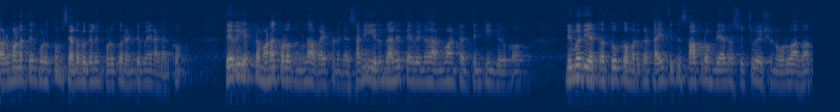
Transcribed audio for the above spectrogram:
வருமானத்தையும் கொடுக்கும் செலவுகளையும் கொடுக்கும் ரெண்டுமே நடக்கும். தேவையற்ற மனக்குழக்கங்களை அவாய்ட் பண்ணுங்கள் சனி இருந்தாலே தேவையில்லாத அன்வான்ட் திங்கிங் இருக்கும். நிம்மதியற்ற தூக்கம் இருக்கும். டயத்துக்கு சாப்பிட முடியாத சுச்சுவேஷன் உருவாகும்.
